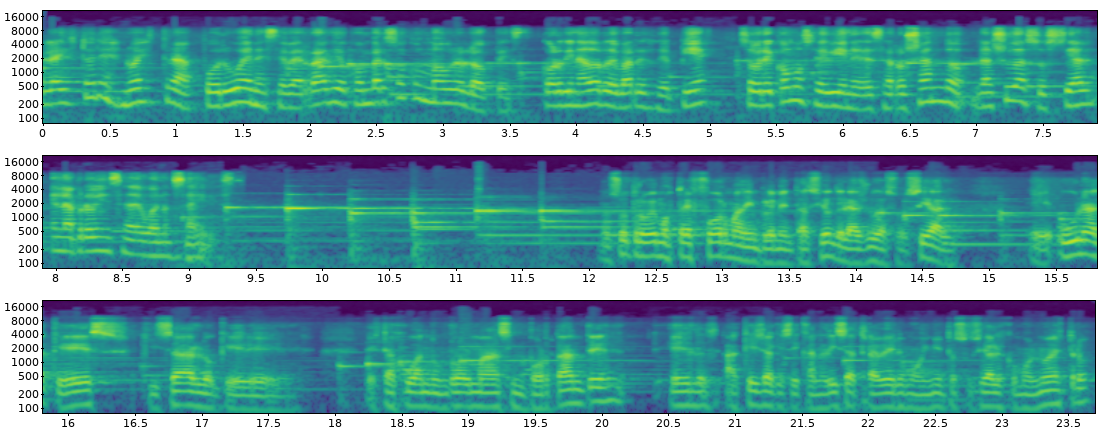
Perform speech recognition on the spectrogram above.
La historia es nuestra por UNSB Radio conversó con Mauro López, coordinador de Barrios de Pie, sobre cómo se viene desarrollando la ayuda social en la provincia de Buenos Aires. Nosotros vemos tres formas de implementación de la ayuda social. Eh, una que es quizás lo que está jugando un rol más importante, es aquella que se canaliza a través de movimientos sociales como el nuestro,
